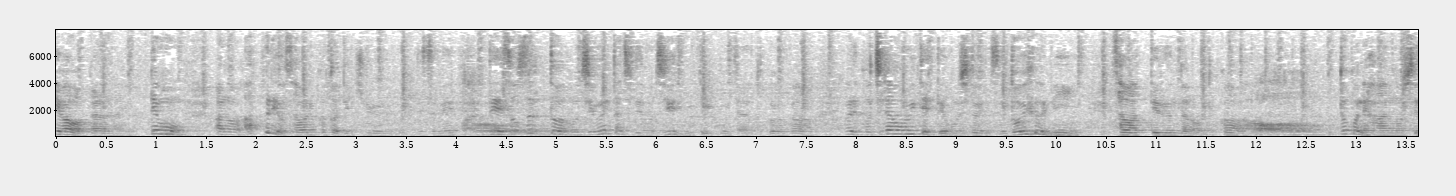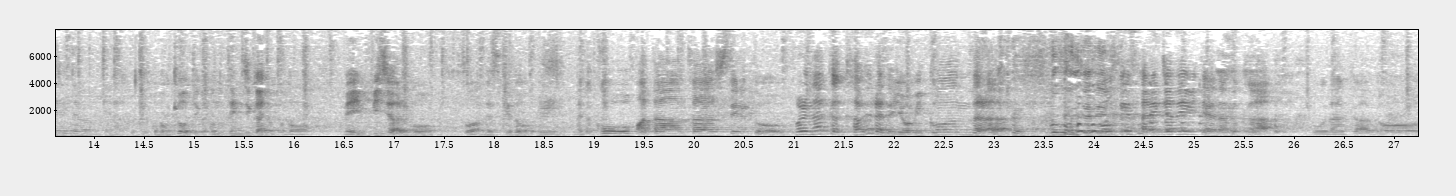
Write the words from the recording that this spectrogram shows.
景はわからない。でも、あのアプリを触ることはできるんですよね、はい。でそうするともう自分たちでも自由に見ていくみたいなところがやっぱりこちらも見てて面白いですね。どういうふうに触ってるんだろうとかあどこに反応してるんだろうみたいなこと。ーこの今日というかこの展示会のこのメインビジュアルもそうなんですけど、ん。なんかこうパターン化してるとこれなんかカメラで読み込んだら 合成されんじゃねみたいなとかこうなんかあの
